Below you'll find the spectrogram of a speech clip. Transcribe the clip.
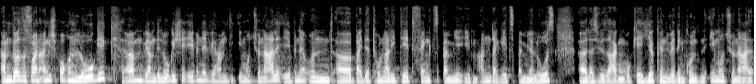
Ähm, du hast es vorhin angesprochen, Logik. Ähm, wir haben die logische Ebene, wir haben die emotionale Ebene und äh, bei der Tonalität fängt es bei mir eben an, da geht es bei mir los, äh, dass wir sagen, okay, hier können wir den Kunden emotional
